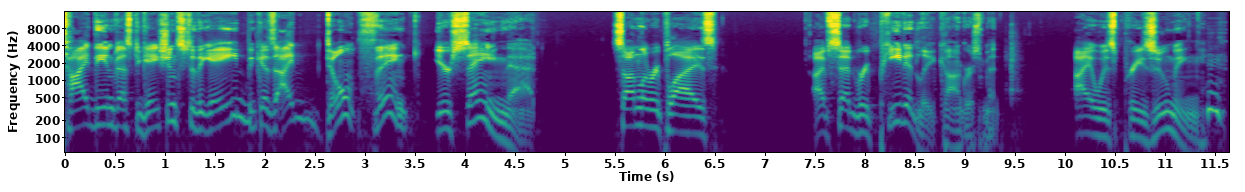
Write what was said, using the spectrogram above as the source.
tied the investigations to the aid? Because I don't think you're saying that. Sondland replies, I've said repeatedly, Congressman, I was presuming.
